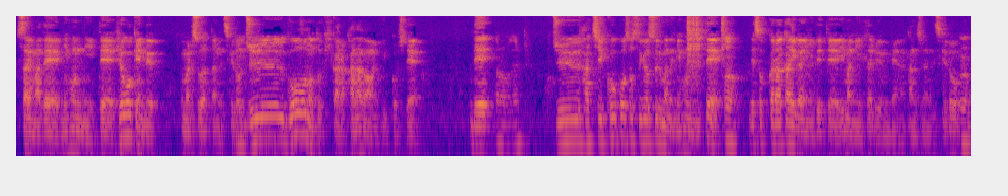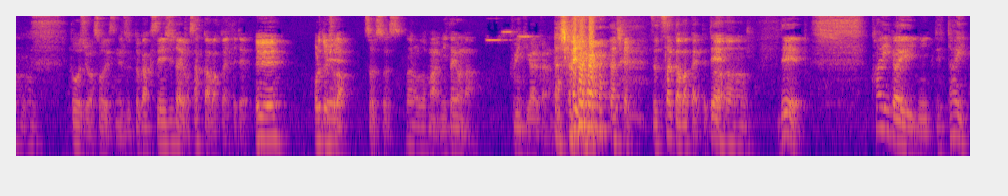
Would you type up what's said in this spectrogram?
歳まで日本にいて兵庫県で生まれ育ったんですけど、うん15の時から神奈川に引っ越してでね。18高校卒業するまで日本にいて、うん。でそこから海外に出て今に至るみたいな感じなんですけど、うんうんうん。当時はそうですねずっと学生時代はサッカーばっかやっててええー、俺と一緒だ。でそうですそうですなるほど。まあ似たような雰囲気があるからね確かに。確かに。ずっとサッカーばっかやってて、うんうんうんで海外に出たいっ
